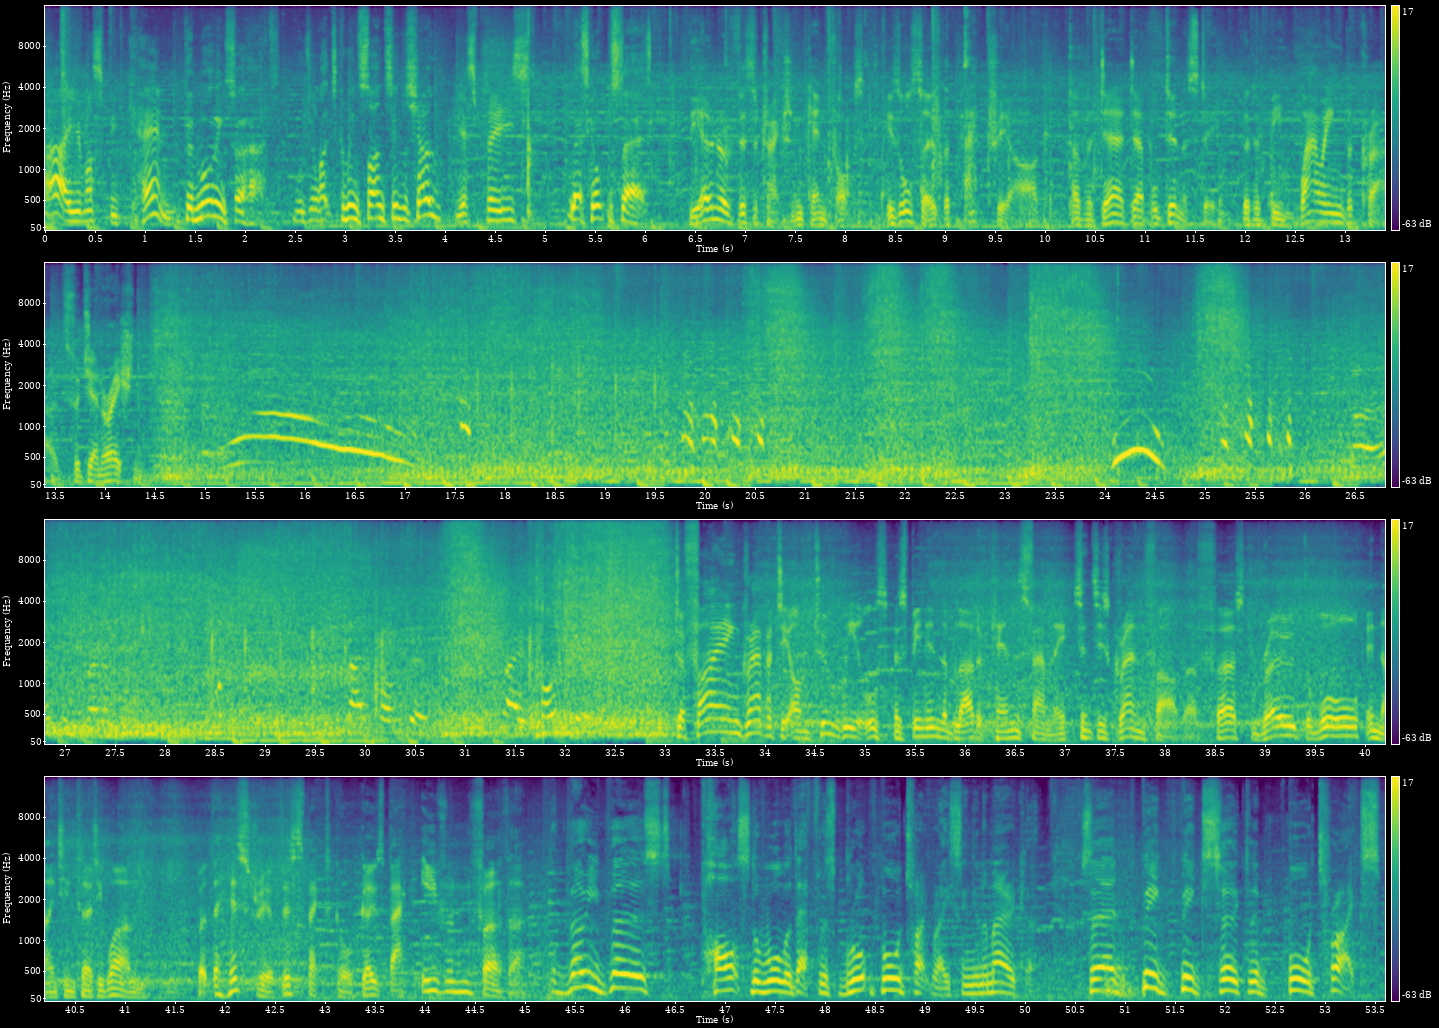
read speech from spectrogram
Ah, you must be Ken. Good morning, Serhat. Would you like to come inside and see the show? Yes, please. Let's go up the stairs. The owner of this attraction, Ken Fox, is also the patriarch of a daredevil dynasty that have been wowing the crowds for generations. that's bonkers. That is bonkers. Defying gravity on two wheels has been in the blood of Ken's family since his grandfather first rode the wall in 1931. But the history of this spectacle goes back even further. The very first parts of the Wall of Death was board track racing in America. So they had big, big circular board tracks.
